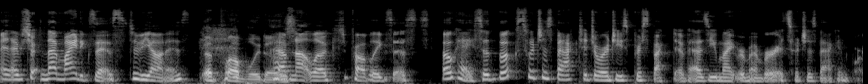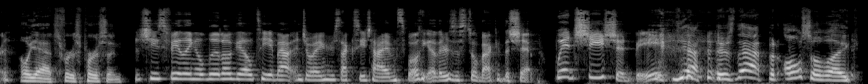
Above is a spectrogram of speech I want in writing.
I'm sure that might exist, to be honest. that probably does. I have not looked, probably exists. Okay, so the book switches back to Georgie's perspective. As you might remember, it switches back and forth. Oh yeah, it's first person. She's feeling a little guilty about enjoying her sexy times while the others are still back at the ship, which she should be. yeah, there's that, but also like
